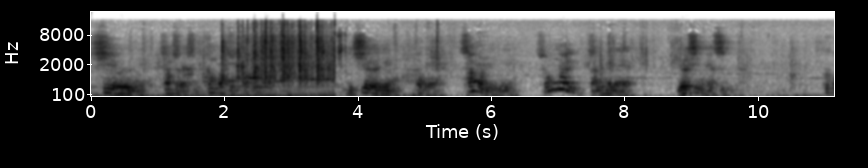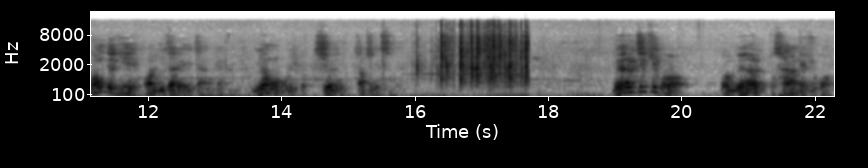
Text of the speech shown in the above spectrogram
시의원님 참석했습니다. 큰 박수 부탁드립니다. 이 시의원님하고 사모님이 정말 작년에 열심히 했습니다. 그 공덕이 오늘 이 자리에 있지 않을까 합니다. 이영우 우리 또 시의원님 참석했습니다. 면을 지키고 또 면을 또 사랑해주고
